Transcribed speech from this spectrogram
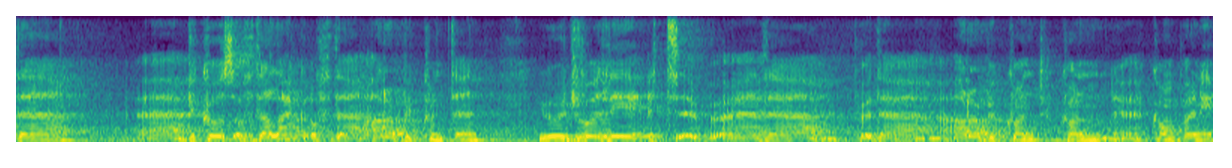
the uh, because of the lack of the Arabic content, usually uh, the, the Arabic con con uh, company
